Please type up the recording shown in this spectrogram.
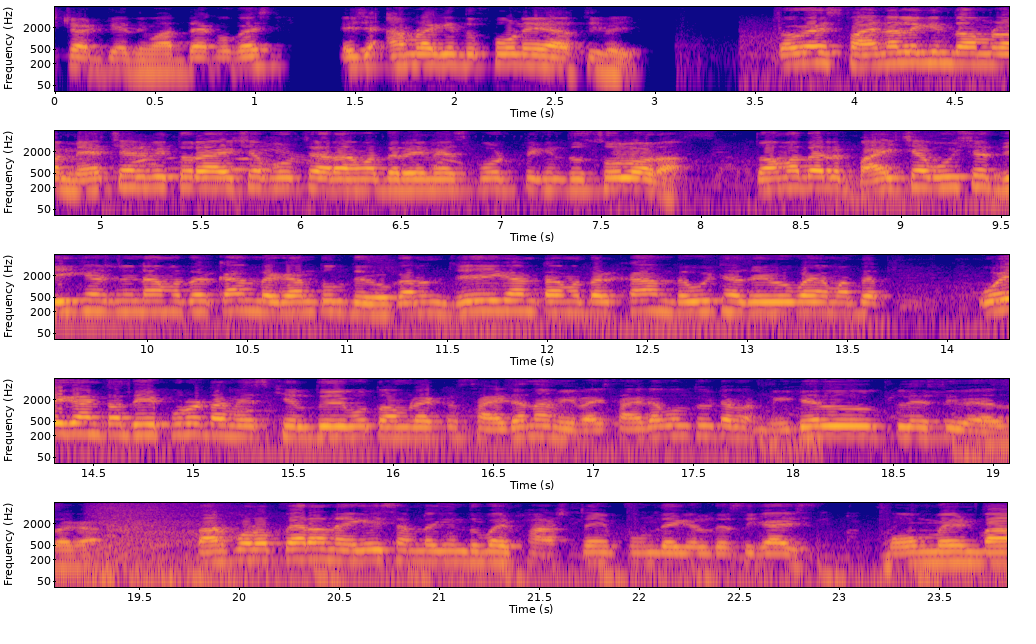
স্টার্ট দিয়ে দিব। আর দেখো গাইস এই যে আমরা কিন্তু ফোনে আছি ভাই। তো গাইস ফাইনালি কিন্তু আমরা ম্যাচের ভিতরে এসে পড়ছি আর আমাদের এই ম্যাচ পড়তে কিন্তু ষোলোরা। তো আমাদের বাইচা বইসা দেখে শুনে আমাদের কান্দে গান তুলতে হইব, কারণ যে গানটা আমাদের কান্দে উঠা যাইব ভাই, আমাদের ওই গানটা দিয়ে পুরোটা ম্যাচ খেলতে হইব। তো আমরা একটা সাইডে নামি ভাই। সাইডে বলতে ওইটা মিডল প্লেসই হয়ে জায়গা তারপরও প্যারা নাই গেছি আমরা কিন্তু ভাই ফার্স্ট টাইম ফোন দিয়ে খেলতেছি গাইস মুভমেন্ট বা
